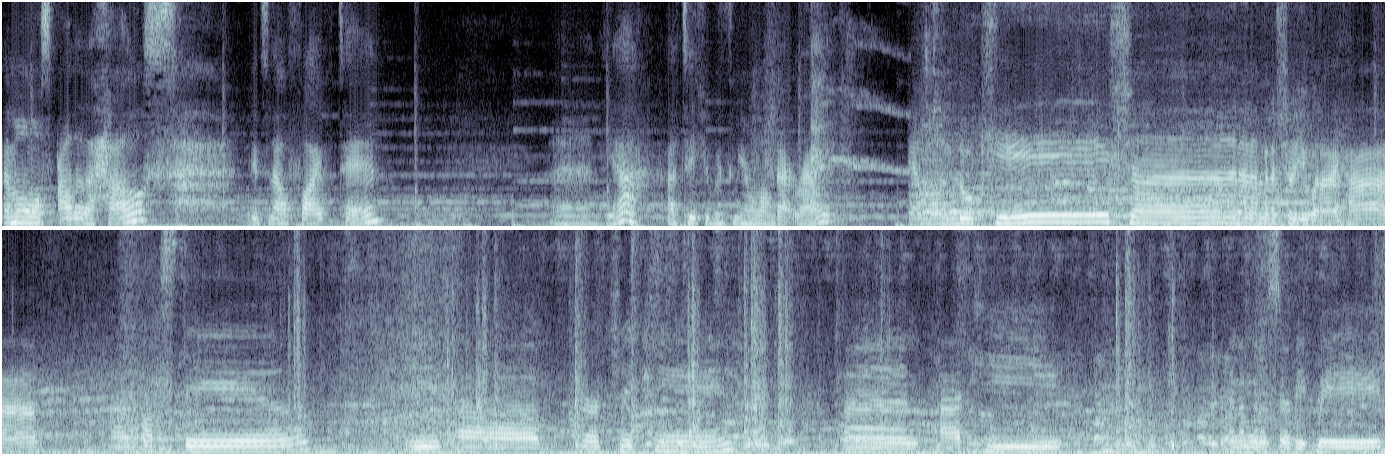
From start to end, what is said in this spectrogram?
I'm almost out of the house. It's now 5.10 and yeah I'll take you with me along that ride. I'm on location and I'm gonna show you what I have. I have upstairs we have your chicken and ackee. And I'm gonna serve it with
